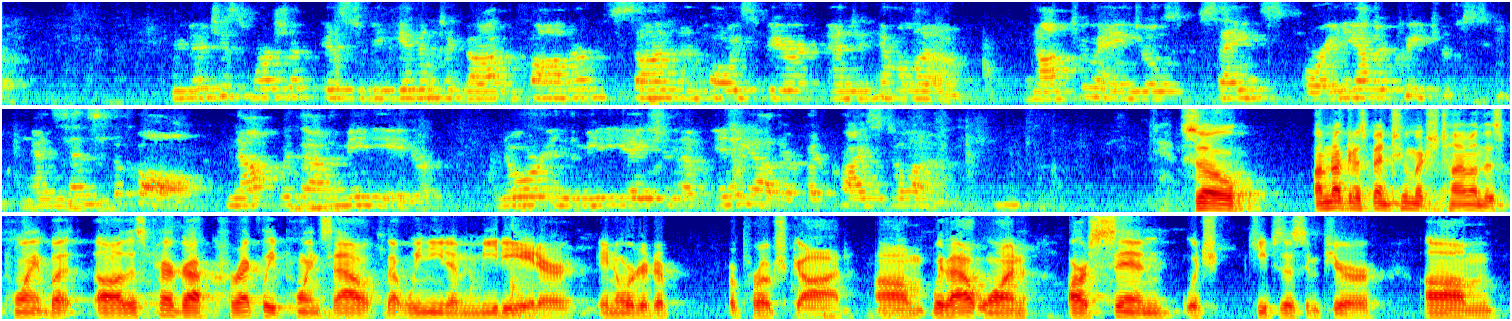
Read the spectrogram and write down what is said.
Religious worship is to be given to God the Father, Son, and Holy Spirit, and to Him alone, not to angels, saints, or any other creatures. And since the fall, not without a mediator, nor in the mediation of any other but Christ alone. So I'm not going to spend too much time on this point, but uh, this paragraph correctly points out that we need a mediator in order to approach God. Um, without one, our sin, which keeps us impure, um,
